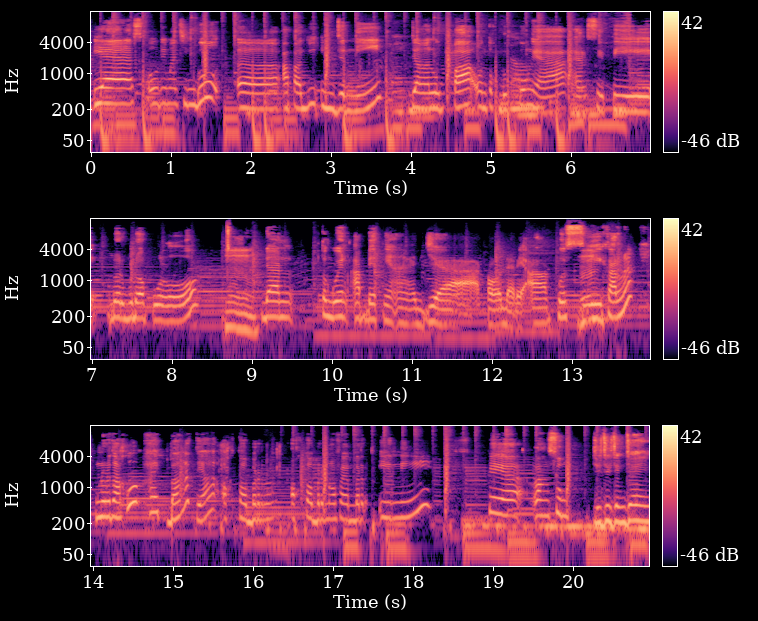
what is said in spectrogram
yes, Ultima Cinggu eh, apalagi Injeni jangan lupa untuk dukung ya NCT 2020 Hmm. dan tungguin update-nya aja kalau dari aku sih Hmm. karena menurut aku hype banget ya Oktober Oktober November ini kayak langsung jeng jeng jeng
